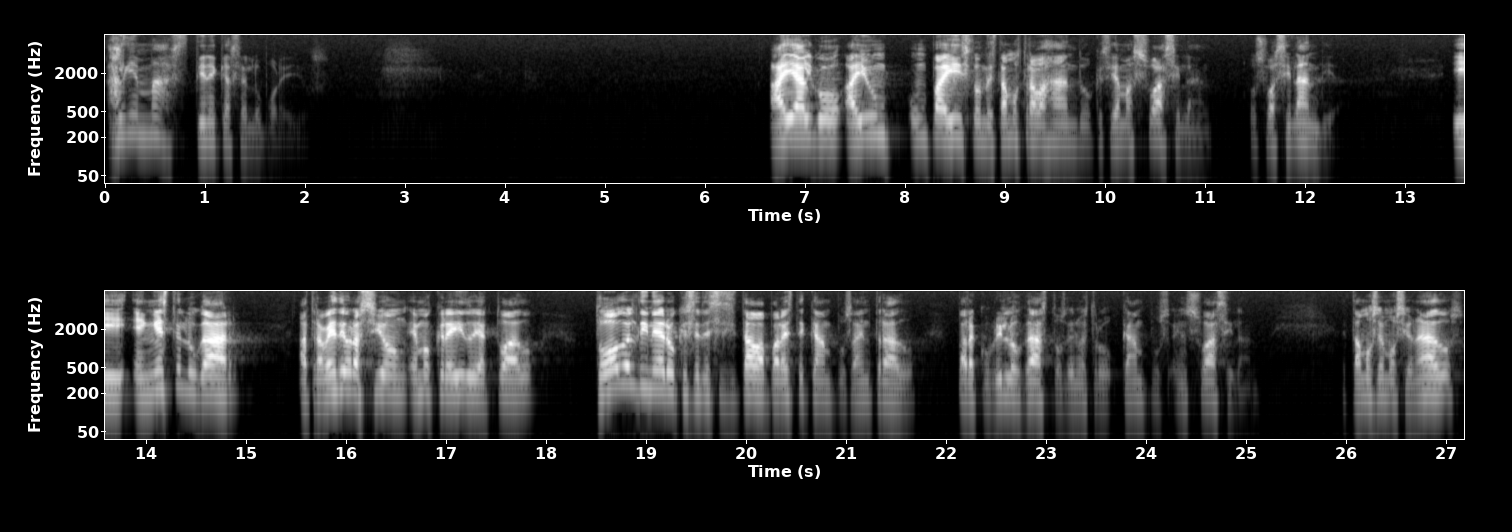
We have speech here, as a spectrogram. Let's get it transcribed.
Alguien más tiene que hacerlo por ellos. Hay algo, hay un, país donde estamos trabajando que se llama Swaziland o Swazilandia. Y en este lugar, a través de oración, hemos creído y actuado. Todo el dinero que se necesitaba para este campus ha entrado para cubrir los gastos de nuestro campus en Swaziland. Estamos emocionados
